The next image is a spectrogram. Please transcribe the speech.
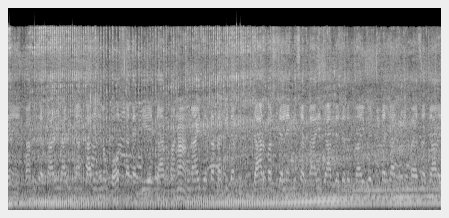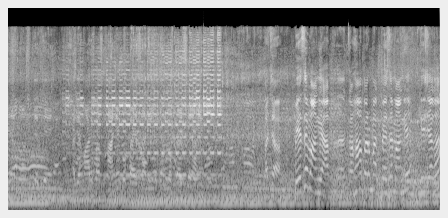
रहे हैं। बाकी सरकारी गाड़ी की जानकारी हम लोग बहुत खाता किए चार पाँच हाँ। सुनाई देता था कि इधर चार बस चलेंगी सरकारी जाते थे तो प्राइवेट निकल जाते थे पैसा चार हज़ार मांगते थे आज हमारे पास खाने को पैसा नहीं है तो हम लोग कैसे आए। अच्छा पैसे मांगे आप? कहाँ पर पैसे मांगे? किस जगह?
